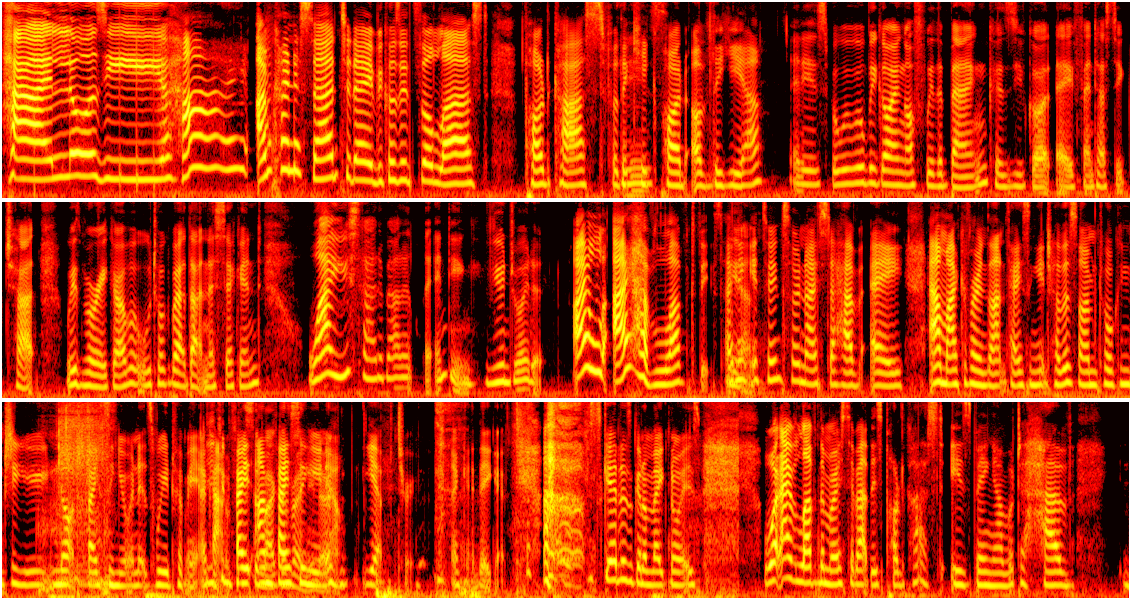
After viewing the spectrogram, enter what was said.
Hi, Lawsy. Hi, I'm kind of sad today because it's the last podcast for the It KIC. Pod of the year. It is, but we will be going off with a bang because you've got a fantastic chat with Marika, but we'll talk about that in a second. Why are you sad about it ending? Have you enjoyed it? I, I have loved this. I think it's been so nice to have a. Our microphones aren't facing each other, so I'm talking to you, not facing you, and it's weird for me. I You can't can face. I'm facing you you know. now. Yep, true. Okay, there you go. I'm scared it's going to make noise. What I've loved the most about this podcast is being able to have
